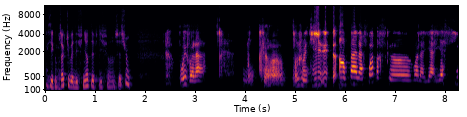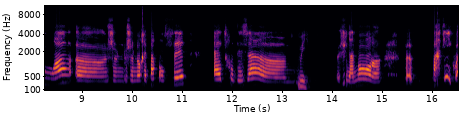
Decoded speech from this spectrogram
Et c'est comme ça que tu vas définir ta différenciation. Oui, voilà. Donc, euh, je me dis un pas à la fois parce que voilà, il y a, y a, six mois, euh, je, je n'aurais pas pensé être déjà euh, oui. finalement euh, parti quoi.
